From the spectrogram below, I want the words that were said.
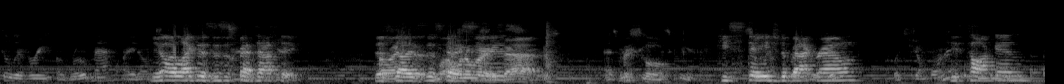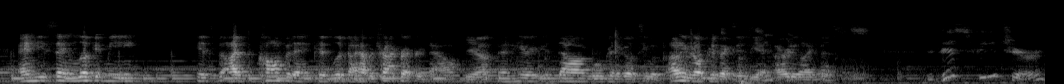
delivery of roadmap items. You know, I like this. This is fantastic. This like guy's that. this I guy's wonder where he's serious. at. As we pretty see cool. in this. He staged a background. Let's jump on it. He's talking and he's saying, "Look at me. It's I'm confident because look, I have a track record now." Yeah. And here now we're gonna go see what I don't even know what Pivx is yet. I already like this. This feature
